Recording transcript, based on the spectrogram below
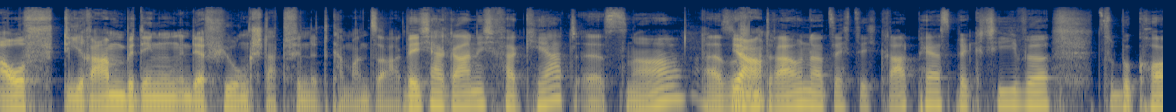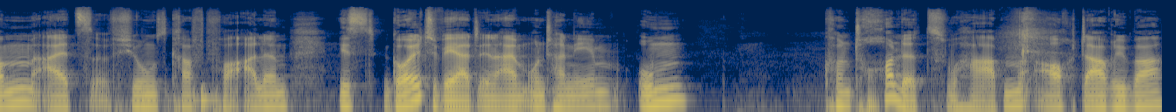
auf die Rahmenbedingungen in der Führung stattfindet, kann man sagen. Welcher gar nicht verkehrt ist, ne? Also ja. eine 360-Grad-Perspektive zu bekommen als Führungskraft vor allem ist Gold wert in einem Unternehmen, um Kontrolle zu haben, auch darüber,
